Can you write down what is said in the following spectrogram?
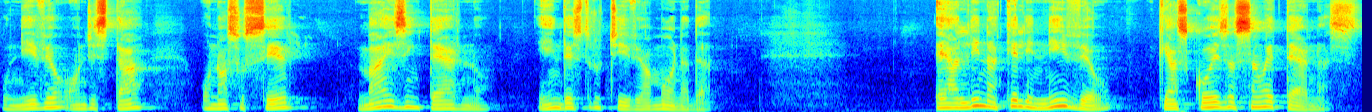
o nível onde está o nosso ser mais interno e indestrutível, a mônada. É ali naquele nível que as coisas são eternas.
